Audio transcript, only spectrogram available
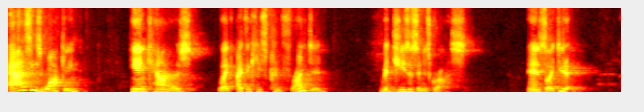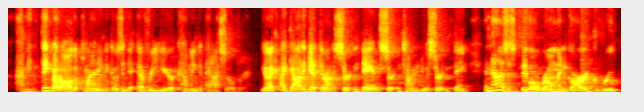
As he's walking, he encounters like I think he's confronted with Jesus and his cross, and it's like, dude I mean, think about all the planning that goes into every year coming to Passover. You're like, I got to get there on a certain day at a certain time to do a certain thing. And now there's this big old Roman guard group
